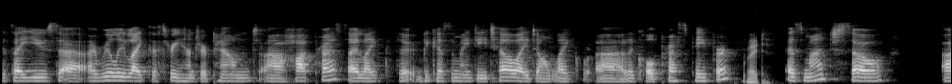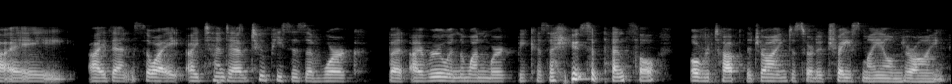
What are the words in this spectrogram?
because I use uh, I really like the 300 pound uh, hot press. I like the because of my detail. I don't like uh, the cold press paper Right. as much. So I I then so I I tend to have two pieces of work, but I ruin the one work because I use a pencil over top of the drawing to sort of trace my own drawing.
